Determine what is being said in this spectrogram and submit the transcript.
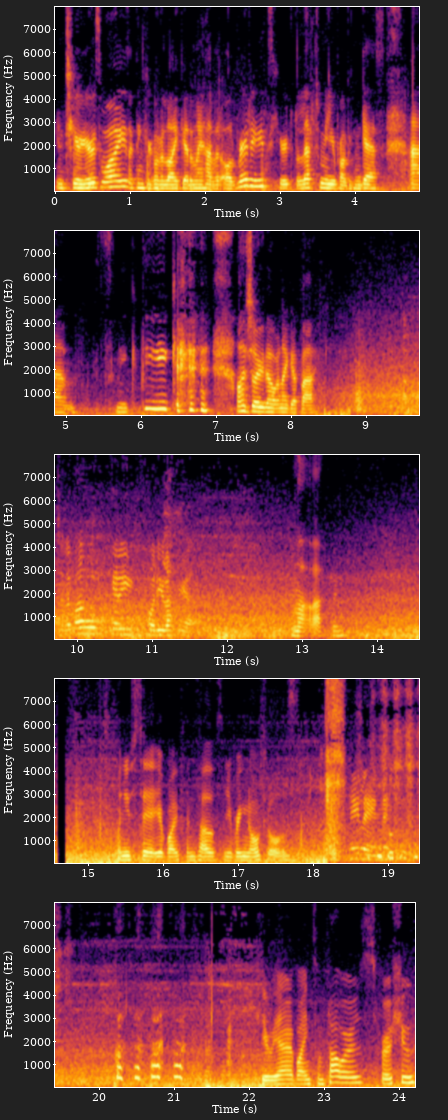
interiors wise. I think you're gonna like it, and I have it all ready. It's here to the left of me, you probably can guess. Um, sneak peek. I'll show you that when I get back. What are you laughing at? I'm not laughing. When you stay at your boyfriend's house and you bring no clothes. Hey Lane. Here we are buying some flowers for a shoot.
